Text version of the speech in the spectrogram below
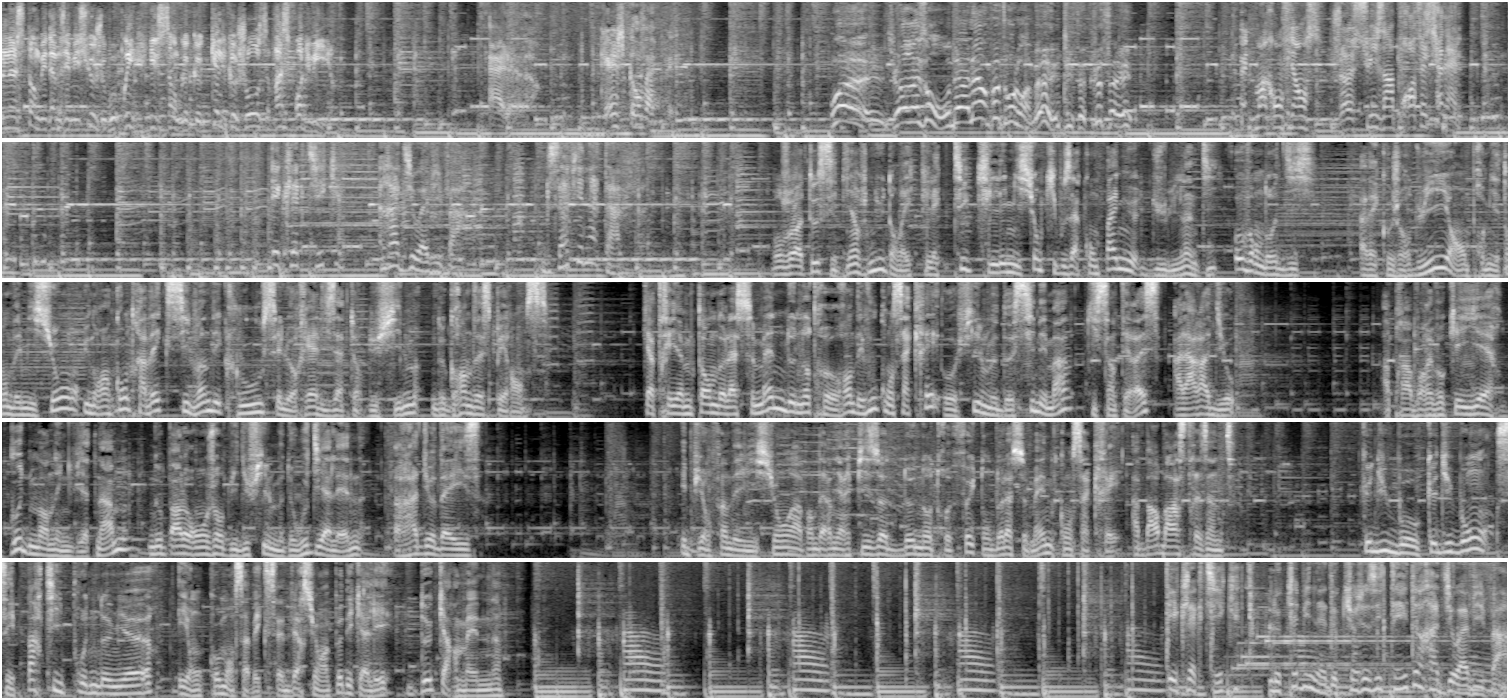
Un instant, mesdames et messieurs, je vous prie, il semble que quelque chose va se produire. Alors, qu'est-ce qu'on va faire? Ouais, tu as raison, on est allé un peu trop loin, mais tu sais ce que c'est. Faites-moi confiance, je suis un professionnel. Éclectique, Radio Aviva. Xavier Nataf. Bonjour à tous et bienvenue dans Éclectique, l'émission qui vous accompagne du lundi au vendredi. Avec aujourd'hui, en premier temps d'émission, une rencontre avec Sylvain Desclous, c'est le réalisateur du film De Grandes Espérances. Quatrième temps de la semaine de notre rendez-vous consacré au film de cinéma qui s'intéresse à la radio. Après avoir évoqué hier Good Morning Vietnam, nous parlerons aujourd'hui du film de Woody Allen, Radio Days. Et puis en fin d'émission, avant-dernier épisode de notre feuilleton de la semaine consacré à Barbara Streisand. Que du beau, que du bon, c'est parti pour une demi-heure et on commence avec cette version un peu décalée de Carmen. Éclectique, le cabinet de curiosité de Radio Aviva.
